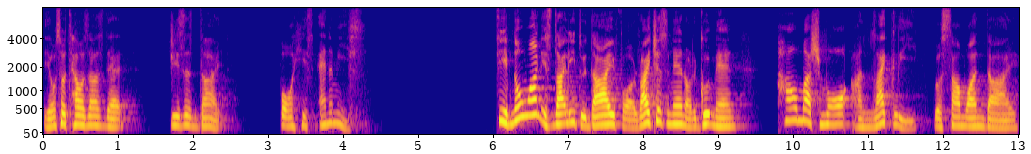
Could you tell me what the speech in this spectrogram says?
it also tells us that Jesus died for his enemies. See, if no one is likely to die for a righteous man or a good man, how much more unlikely will someone die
